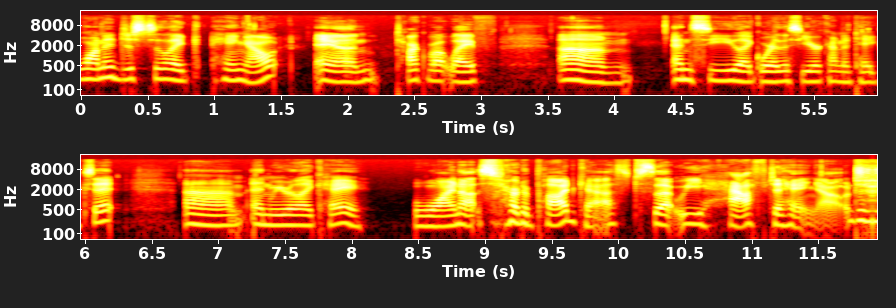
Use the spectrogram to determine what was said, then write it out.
wanted just to like hang out and talk about life um, and see like where this year kind of takes it. Um, and we were like, hey, why not start a podcast so that we have to hang out?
